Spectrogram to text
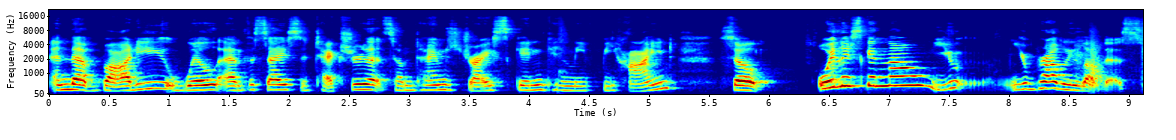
and that body will emphasize the texture that sometimes dry skin can leave behind. So oily skin though, you you probably love this.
